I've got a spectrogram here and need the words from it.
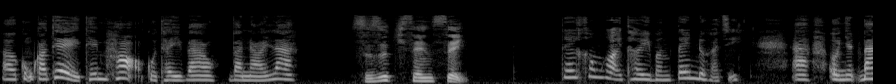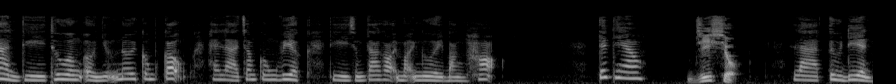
À, cũng có thể thêm họ của thầy vào và nói là Suzuki sensei. Thế không gọi thầy bằng tên được hả chị? À, ở Nhật Bản thì thường ở những nơi công cộng hay là trong công việc thì chúng ta gọi mọi người bằng họ. Tiếp theo, Jisho là từ điển.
